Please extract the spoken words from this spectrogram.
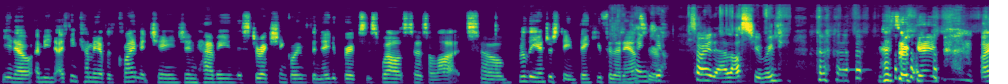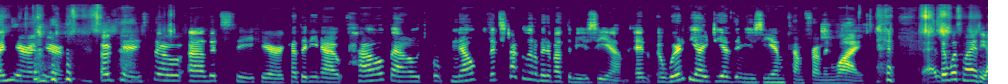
you know, I mean, I think coming up with climate change and having this direction going with the native grapes as well says a lot. So really interesting. Thank you for that answer. Thank you. Sorry that I lost you. Really. That's okay. I'm here. I'm here. Okay, so uh, let's see here, Caterina. How about oh, now? Let's talk a little bit about the museum and where did the idea of the museum come from and why? Uh, that was my idea.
